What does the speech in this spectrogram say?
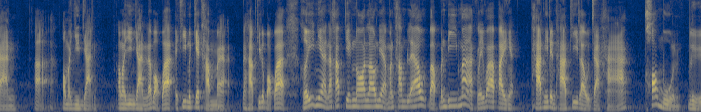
การอาเอามายืนยัน เอามายืนยันแล้วบอกว่าไอ้ที่เมื่อกี้ทำอะ นะครับที่เราบอกว่าเฮ้ยเนี่ยนะครับเตียงนอนเราเนี่ยมันทำแล้วแบบมันดีมากเลยว่าไปเนี่ย part นี้เป็น part ที่เราจะหาข้อมูลหรือ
